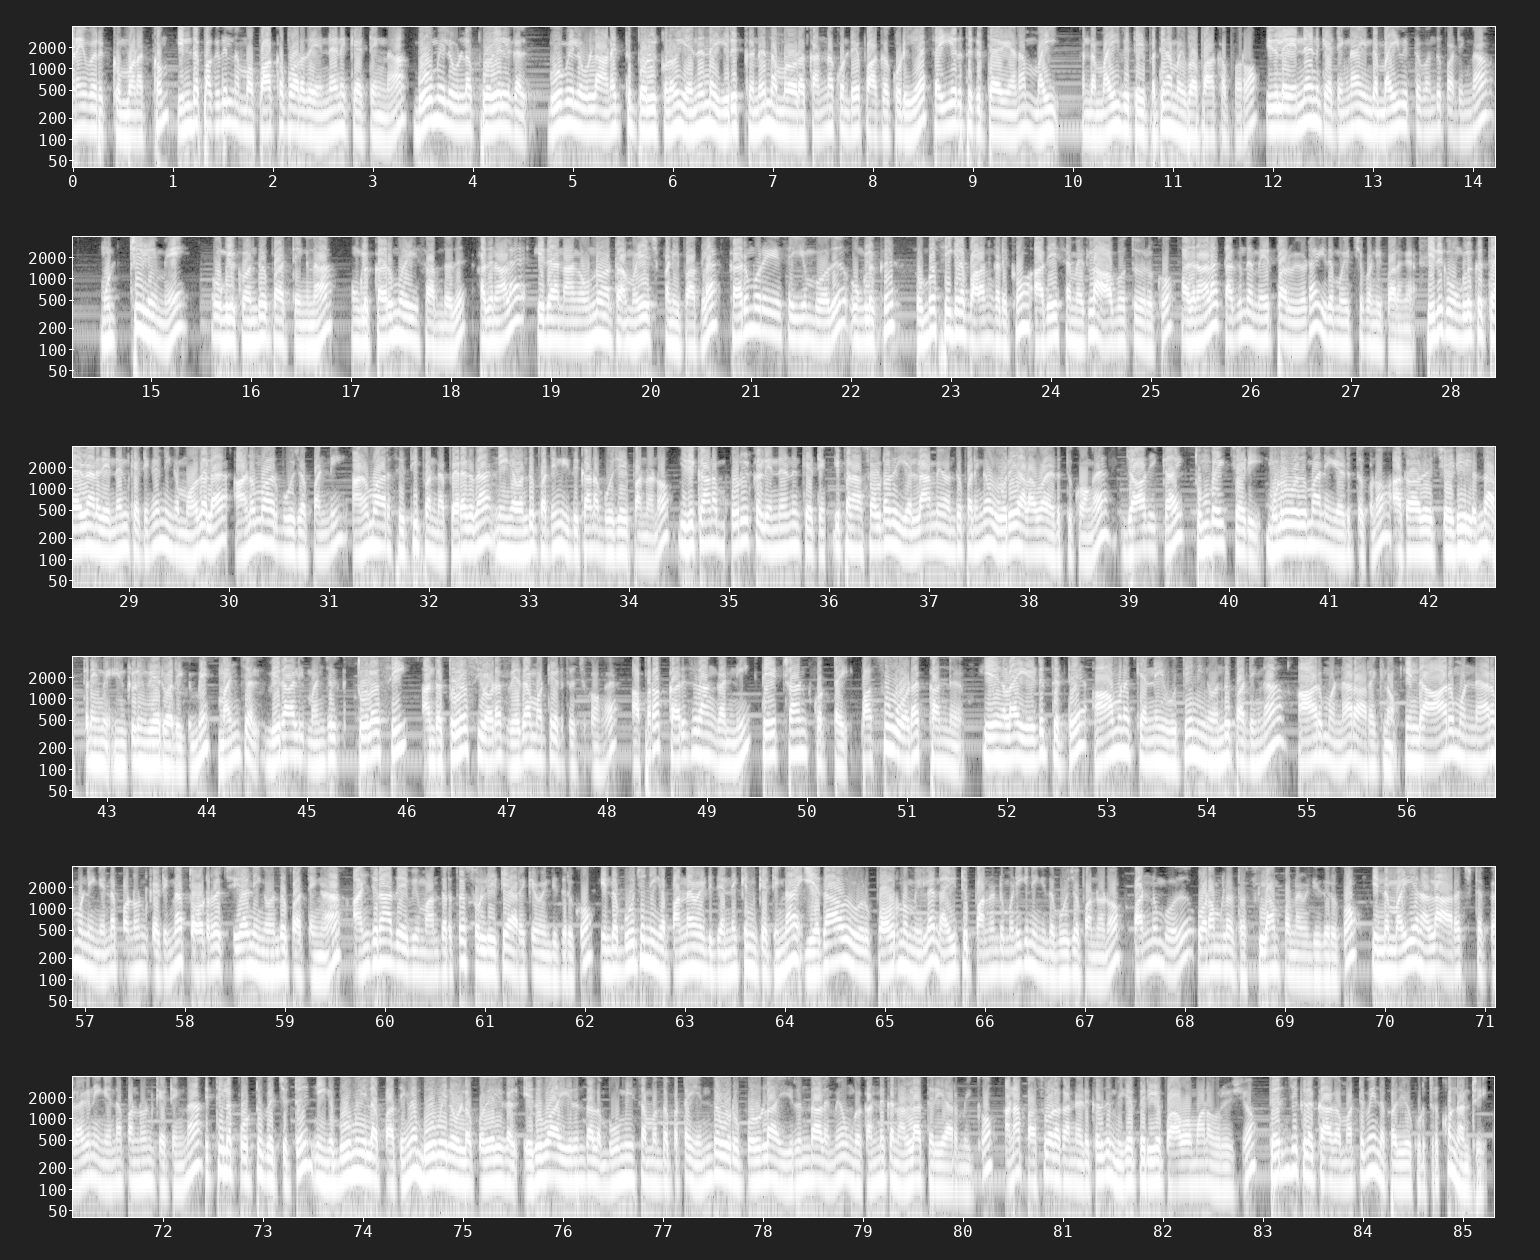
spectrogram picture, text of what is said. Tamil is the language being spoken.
அனைவருக்கும் வணக்கம். இந்த பகுதியில் நம்ம பார்க்க போறது என்னன்னு கேட்டீங்கன்னா பூமியில் உள்ள புயல்கள் பூமியில் உள்ள அனைத்து பொருட்களும் என்னென்ன இருக்குன்னு நம்மளோட கண்ணை கொண்டே பார்க்கக்கூடிய செய்யறதுக்கு தேவையான மை அந்த மை வித்தையை பத்தி நம்ம இப்ப பார்க்க போறோம். இதுல என்னன்னு கேட்டீங்கன்னா இந்த மை வித்தை வந்து பாத்தீங்கன்னா முற்றிலுமே உங்களுக்கு வந்து பாத்தீங்கன்னா உங்களுக்கு கருமுறை சார்ந்தது. அதனால இதை நாங்க இன்னும் முயற்சி பண்ணி பார்க்கல. கருமுறையை செய்யும் போது உங்களுக்கு ரொம்ப சீக்கிரம் பலன் கிடைக்கும். அதே சமயத்துல ஆபத்தும் இருக்கும். அதனால தகுந்த மேற்பார்வையோட இதை முயற்சி பண்ணி பாருங்க. இதுக்கு உங்களுக்கு தேவையானது என்னன்னு கேட்டீங்கன்னா நீங்க முதல்ல அனுமார் பூஜை பண்ணி அனுமார் சித்தி பண்ண பிறகுதான் நீங்க வந்து பாத்தீங்கன்னா இதுக்கான பூஜை பண்ணணும். இதுக்கான பொருட்கள் என்னன்னு கேட்டீங்க இப்ப நான் சொல்றது எல்லாமே வந்து பாத்தீங்கன்னா ஒரே அளவா எடுத்துக்கோங்க. ஜாதிக்காய் தும்பை செடி முழுவதுமா நீங்க எடுத்துக்கணும். அதாவது செடியில இருந்து அத்தனையுமே இன்க்ளூடிங் வேர் வரைக்குமே மஞ்சள் விராலி மஞ்சள் துளசி அந்த துளசியோட விதை மட்டும் எடுத்து வச்சுக்கோங்க. அப்புறம் கரிசலாங்கண்ணி தேற்றான் கொட்டை பசுவோட கண்ணு. இவங்களாம் எடுத்துட்டு ஆமணக்கு எண்ணெய் ஊத்தி நீங்க வந்து பாத்தீங்கன்னா ஆறு மணி நேரம் அரைக்கணும். இந்த ஆறு மணி நேரமும் நீங்க என்ன பண்ணணும்னு கேட்டீங்கன்னா தொடர்ச்சியா நீங்க வந்து பாத்தீங்கன்னா அஞ்சனா தேவி மந்திரத்தை சொல்லிட்டே அரைக்க வேண்டியது இருக்கும். இந்த பூஜை நீங்க பண்ண வேண்டியது என்னைக்குன்னு கேட்டீங்கன்னா ஏதாவது ஒரு பௌர்ணமியில நைட்டு பன்னெண்டு மணிக்கு நீங்க இந்த பூஜை பண்ணணும். பண்ணும்போது உடம்புல ட்ரெஸ் எல்லாம் பண்ண வேண்டியது இருக்கும். இந்த மைய நல்லா அரைச்சிட்ட பிறகு நீங்க என்ன பண்ணணும்னு கேட்டீங்கன்னா நெத்தியில பொட்டு வச்சுட்டு நீங்க பூமியில பாத்தீங்கன்னா பூமியில உள்ள புதையல்கள் எதுவா இருந்தாலும் பூமி சம்பந்தப்பட்ட எந்த ஒரு பொருளா இருந்தாலுமே உங்க கண்ணுக்கு நல்லா தெரிய ஆரம்பிக்கும். ஆனா பசுவோட கண் எடுக்கிறது மிகப்பெரிய பாவமான ஒரு விஷயம். தெரிஞ்சுக்கிறதுக்காக மட்டுமே இந்த பதிவை கொடுத்துருக்கோம். நன்றி.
